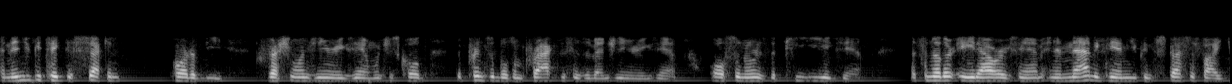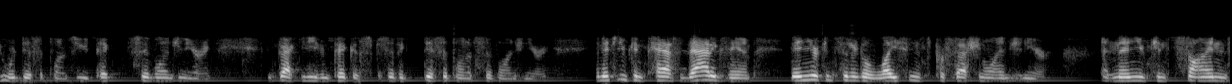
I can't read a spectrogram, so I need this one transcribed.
And then you could take the second part of the professional engineering exam, which is called the Principles and Practices of Engineering exam, also known as the PE exam. That's another eight hour exam, and in that exam, you can specify your discipline. So you'd pick civil engineering. In fact, you'd even pick a specific discipline of civil engineering. And if you can pass that exam, then you're considered a licensed professional engineer. And then you can sign and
